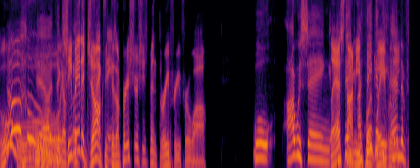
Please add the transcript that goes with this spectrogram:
Ooh, Yeah, I think I've- she made a jump Sexy. because I'm pretty sure she's been three for you for a while. Well, I was saying I Last think- time you I put think at the end of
